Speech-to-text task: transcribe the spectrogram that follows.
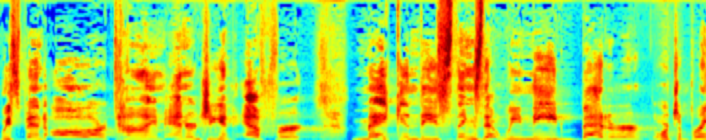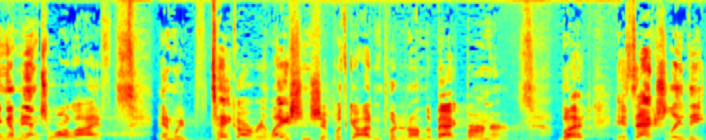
we spend all our time, energy, and effort making these things that we need better or to bring them into our life, and we take our relationship with God and put it on the back burner. But it's actually the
